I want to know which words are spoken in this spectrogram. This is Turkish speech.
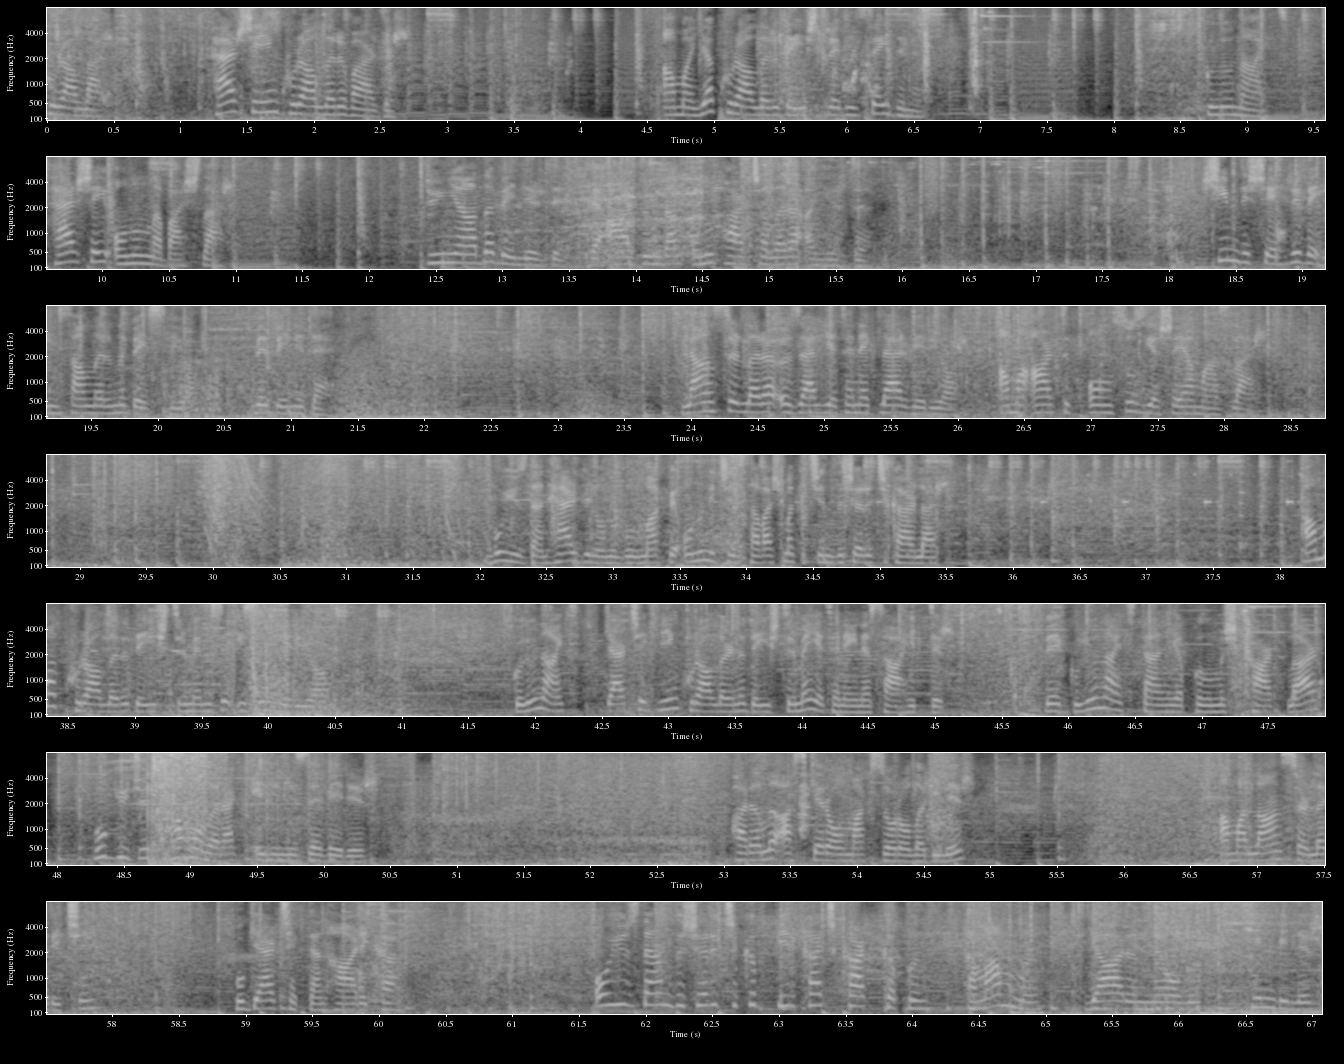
Kurallar. Her şeyin kuralları vardır. Ama ya kuralları değiştirebilseydiniz? Glue Knight. Her şey onunla başlar. Dünyada belirdi ve ardından onu parçalara ayırdı. Şimdi şehri ve insanlarını besliyor ve beni de. Lancer'lara özel yetenekler veriyor ama artık onsuz yaşayamazlar. Bu yüzden her gün onu bulmak ve onun için savaşmak için dışarı çıkarlar. Ama kuralları değiştirmemize izin veriyor. Glue Knight, gerçekliğin kurallarını değiştirme yeteneğine sahiptir. Ve Glue Knight'ten yapılmış kartlar bu gücü tam olarak elinize verir. Paralı asker olmak zor olabilir. Ama Lancer'lar için bu gerçekten harika. O yüzden dışarı çıkıp birkaç kart kapın, tamam mı? Yarın ne olur kim bilir.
